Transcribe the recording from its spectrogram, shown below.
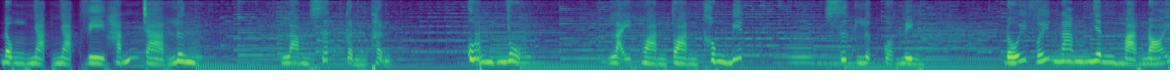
Đồng nhạc nhạc vì hắn trà lưng làm rất cẩn thận. Ôn nhục. Lại hoàn toàn không biết Sức lực của mình. Đối với nam nhân mà nói,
